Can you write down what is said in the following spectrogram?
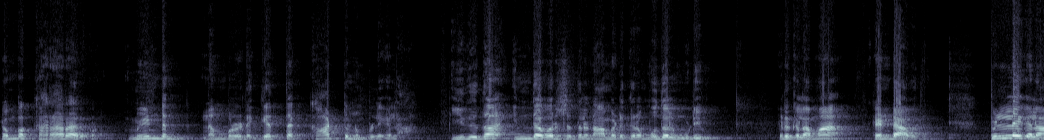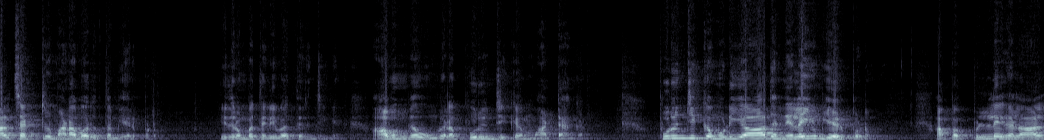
ரொம்ப கராராக இருக்கணும். மீண்டும் நம்மளோட கெத்தை காட்டணும் பிள்ளைகளா. இதுதான் இந்த வருஷத்தில் நாம் எடுக்கிற முதல் முடிவு. எடுக்கலாமா? ரெண்டாவது பிள்ளைகளால் சற்று மன வருத்தம் ஏற்படும். இது ரொம்ப தெளிவாக தெரிஞ்சுங்க. அவங்க உங்களை புரிஞ்சிக்க மாட்டாங்க. புரிஞ்சிக்க முடியாத நிலையும் ஏற்படும். அப்போ பிள்ளைகளால்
